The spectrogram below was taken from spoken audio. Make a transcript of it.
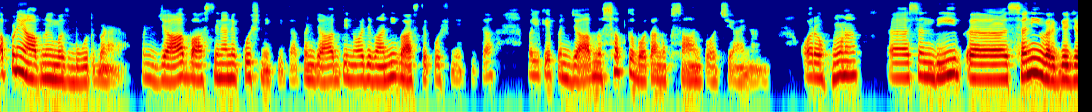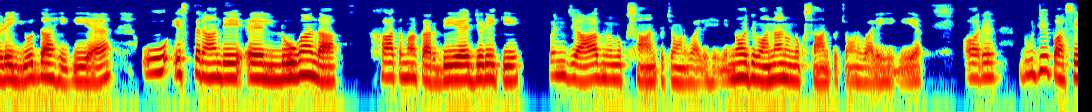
ਆਪਣੇ ਆਪ ਨੂੰ ਹੀ ਮਜ਼ਬੂਤ ਬਣਾਇਆ। ਪੰਜਾਬ ਵਾਸਤੇ ਇਹਨਾਂ ਨੇ ਕੁਝ ਨਹੀਂ ਕੀਤਾ। ਪੰਜਾਬ ਦੀ ਨੌਜਵਾਨੀ ਵਾਸਤੇ ਕੁਝ ਨਹੀਂ ਕੀਤਾ, ਬਲਕਿ ਪੰਜਾਬ ਨੂੰ ਸਭ ਤੋਂ ਬਹੁਤਾ ਨੁਕਸਾਨ ਪਹੁੰਚਿਆ ਇਹਨਾਂ ਨੂੰ। ਔਰ ਹੁਣ ਸੰਦੀਪ ਸਨੀ ਵਰਗੇ ਜਿਹੜੇ ਯੋਧਾ ਹੈਗੇ ਆ, ਉਹ ਇਸ ਤਰ੍ਹਾਂ ਦੇ ਲੋਕਾਂ ਦਾ ਖਾਤਮਾ ਕਰਦੀ ਹੈ, ਜਿਹੜੇ ਕਿ ਪੰਜਾਬ ਨੂੰ ਨੁਕਸਾਨ ਪਹੁੰਚਾਉਣ ਵਾਲੇ ਹੈਗੇ, ਨੌਜਵਾਨਾਂ ਨੂੰ ਨੁਕਸਾਨ ਪਹੁੰਚਾਉਣ ਵਾਲੇ ਹੈਗੇ ਆ। ਔਰ ਦੂਜੇ ਪਾਸੇ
